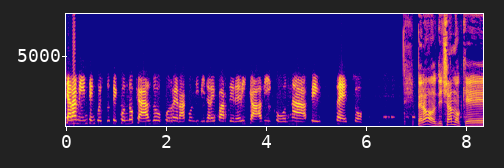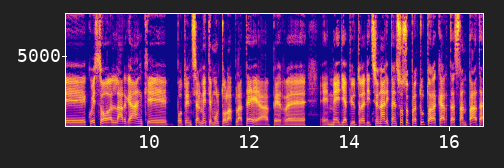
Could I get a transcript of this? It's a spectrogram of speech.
Chiaramente in questo secondo caso occorrerà condividere parte dei ricavi con eh, Facebook stesso. Però diciamo che questo allarga anche potenzialmente molto la platea per eh, eh, media più tradizionali, penso soprattutto alla carta stampata.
